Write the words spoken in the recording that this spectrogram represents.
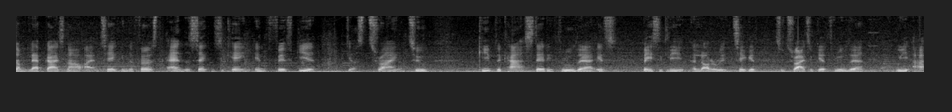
some lap guys now. I am taking the first and the second chicane in fifth gear, just trying to keep the car steady through there. It's basically a lottery ticket to try to get through there. We are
